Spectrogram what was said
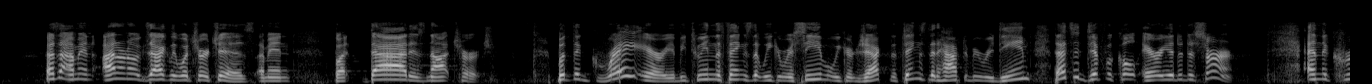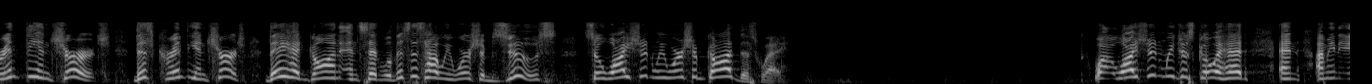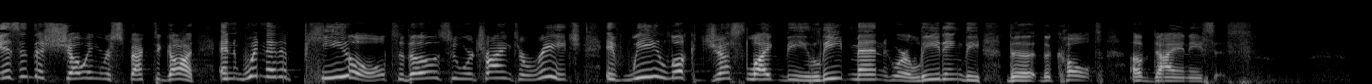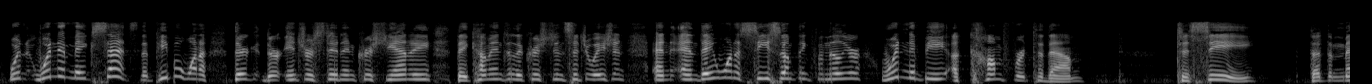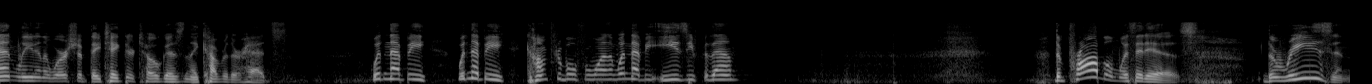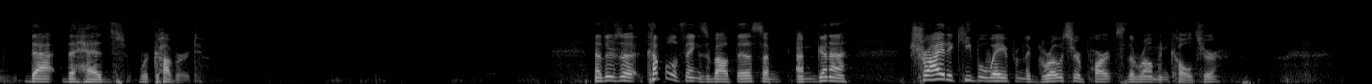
That's not, I mean, I don't know exactly what church is. I mean, but that is not church. But the gray area between the things that we can receive and we can reject, the things that have to be redeemed, that's a difficult area to discern. And the Corinthian church, this Corinthian church, they had gone and said, well, this is how we worship Zeus, so why shouldn't we worship God this way? Why, why, shouldn't we just go ahead and, I mean, isn't this showing respect to God? And wouldn't it appeal to those who we're trying to reach if we look just like the elite men who are leading the, the, the cult of Dionysus? Wouldn't, wouldn't it make sense that people want to, they're, they're interested in Christianity, they come into the Christian situation, and, and they want to see something familiar? Wouldn't it be a comfort to them to see that the men leading the worship they take their togas and they cover their heads. Wouldn't that be wouldn't that be comfortable for one? Wouldn't that be easy for them? The problem with it is the reason that the heads were covered. Now there's a couple of things about this. I'm I'm going to try to keep away from the grosser parts of the Roman culture.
